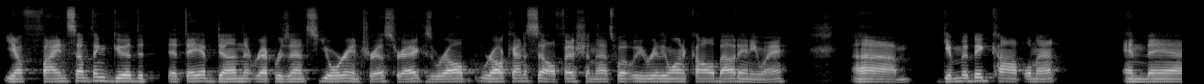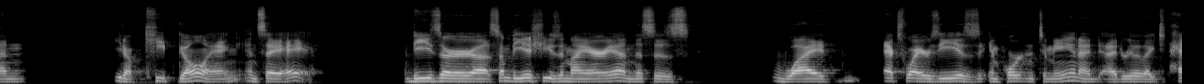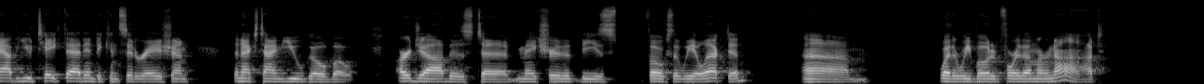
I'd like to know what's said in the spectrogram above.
you know, find something good that, that they have done that represents your interests, right? Because we're all we're all kind of selfish, and that's what we really want to call about anyway. Um, give them a big compliment and then you know keep going and say hey these are uh, some of the issues in my area and this is why x y or z is important to me and I'd, I'd really like to have you take that into consideration the next time you go vote. Our job is to make sure that these folks that we elected um, whether we voted for them or not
